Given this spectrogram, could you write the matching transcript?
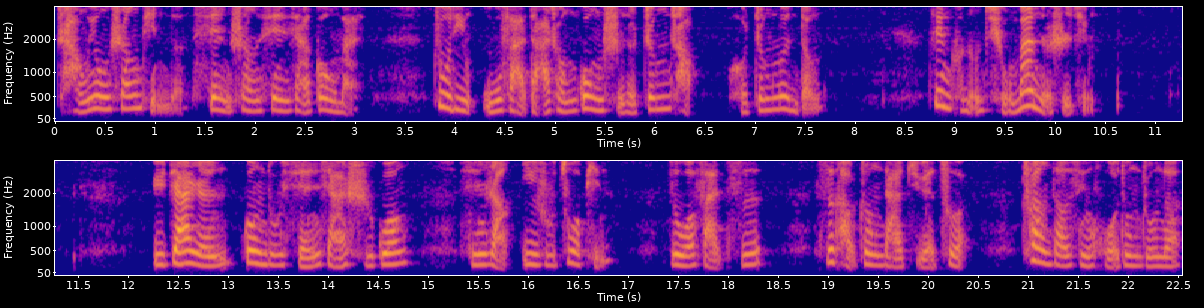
常用商品的线上线下购买、注定无法达成共识的争吵和争论等，尽可能求慢的事情，与家人共度闲暇时光，欣赏艺术作品，自我反思，思考重大决策。创造性活动中的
